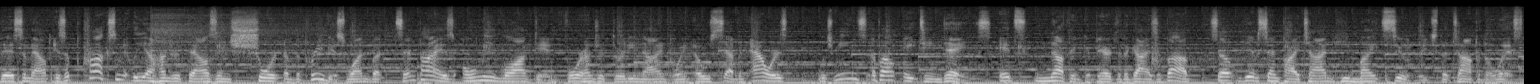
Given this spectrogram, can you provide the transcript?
this amount is approximately 100,000 short of the previous one, but Senpai has only logged in 439.07 hours which means about 18 days. It's nothing compared to the guys above, so give Senpai time, he might soon reach the top of the list.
